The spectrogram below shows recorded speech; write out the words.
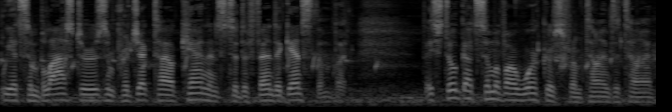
We had some blasters and projectile cannons to defend against them, but they still got some of our workers from time to time.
